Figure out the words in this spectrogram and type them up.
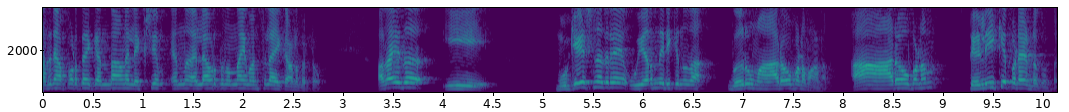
അതിനപ്പുറത്തേക്ക് എന്താണ് ലക്ഷ്യം എന്ന് എല്ലാവർക്കും നന്നായി മനസ്സിലായി കാണും പറ്റും അതായത് ഈ മുകേഷിനെതിരെ ഉയർന്നിരിക്കുന്നത് വെറും ആരോപണമാണ്. ആ ആരോപണം തെളിയിക്കപ്പെടേണ്ടതുണ്ട്.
